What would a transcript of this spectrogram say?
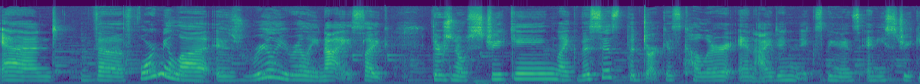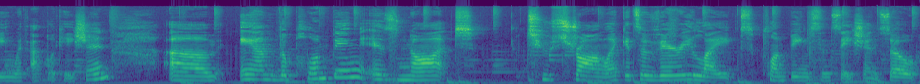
and the formula is really really nice like there's no streaking like this is the darkest color and I didn't experience any streaking with application um, and the plumping is not too strong. Like it's a very light plumping sensation. So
